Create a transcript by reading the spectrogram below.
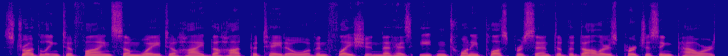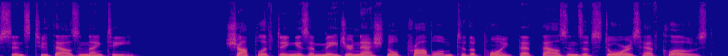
struggling to find some way to hide the hot potato of inflation that has eaten 20 plus percent of the dollar's purchasing power since 2019. Shoplifting is a major national problem to the point that thousands of stores have closed.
